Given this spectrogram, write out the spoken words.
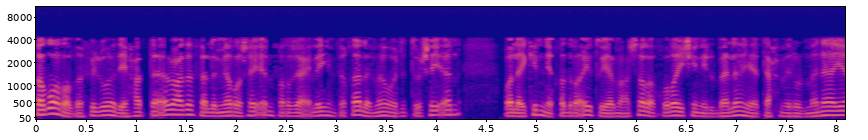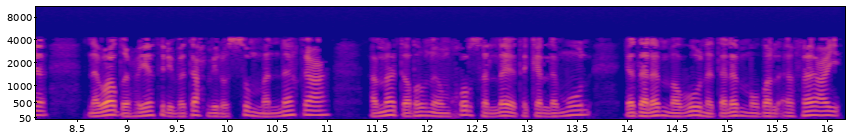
فضرب في الوادي حتى أبعد فلم ير شيئا فرجع إليهم فقال ما وجدت شيئا؟ ولكني قد رأيت يا معشر قريش البلايا تحمل المنايا. نواضح يثرب تحمل السم الناقع. أما ترونهم خرسا لا يتكلمون. يتلمضون تلمض الأفاعي.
